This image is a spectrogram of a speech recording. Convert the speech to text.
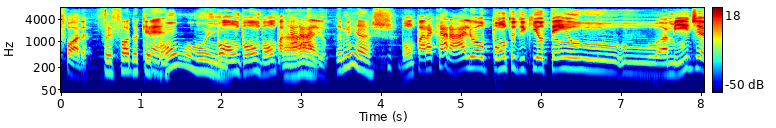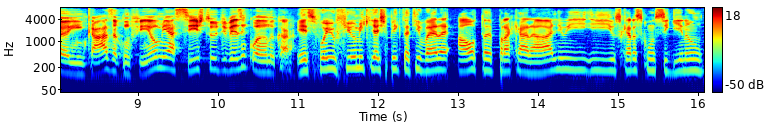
foda. Foi foda o quê? É. Bom ou ruim? Bom, bom, bom pra Ah, caralho. também acho. Bom para caralho, ao ponto de que eu tenho o- o- a mídia em casa com filme e assisto de vez em quando, cara. esse foi o filme que a expectativa era alta pra caralho e, e os caras conseguiram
